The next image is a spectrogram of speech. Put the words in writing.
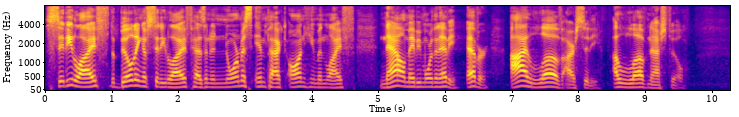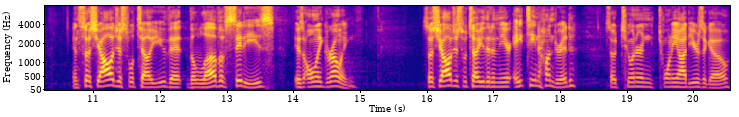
City life, the building of city life, has an enormous impact on human life now, maybe more than ever. I love our city. I love Nashville. And sociologists will tell you that the love of cities is only growing. Sociologists will tell you that in the year 1800, so 220 odd years ago,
